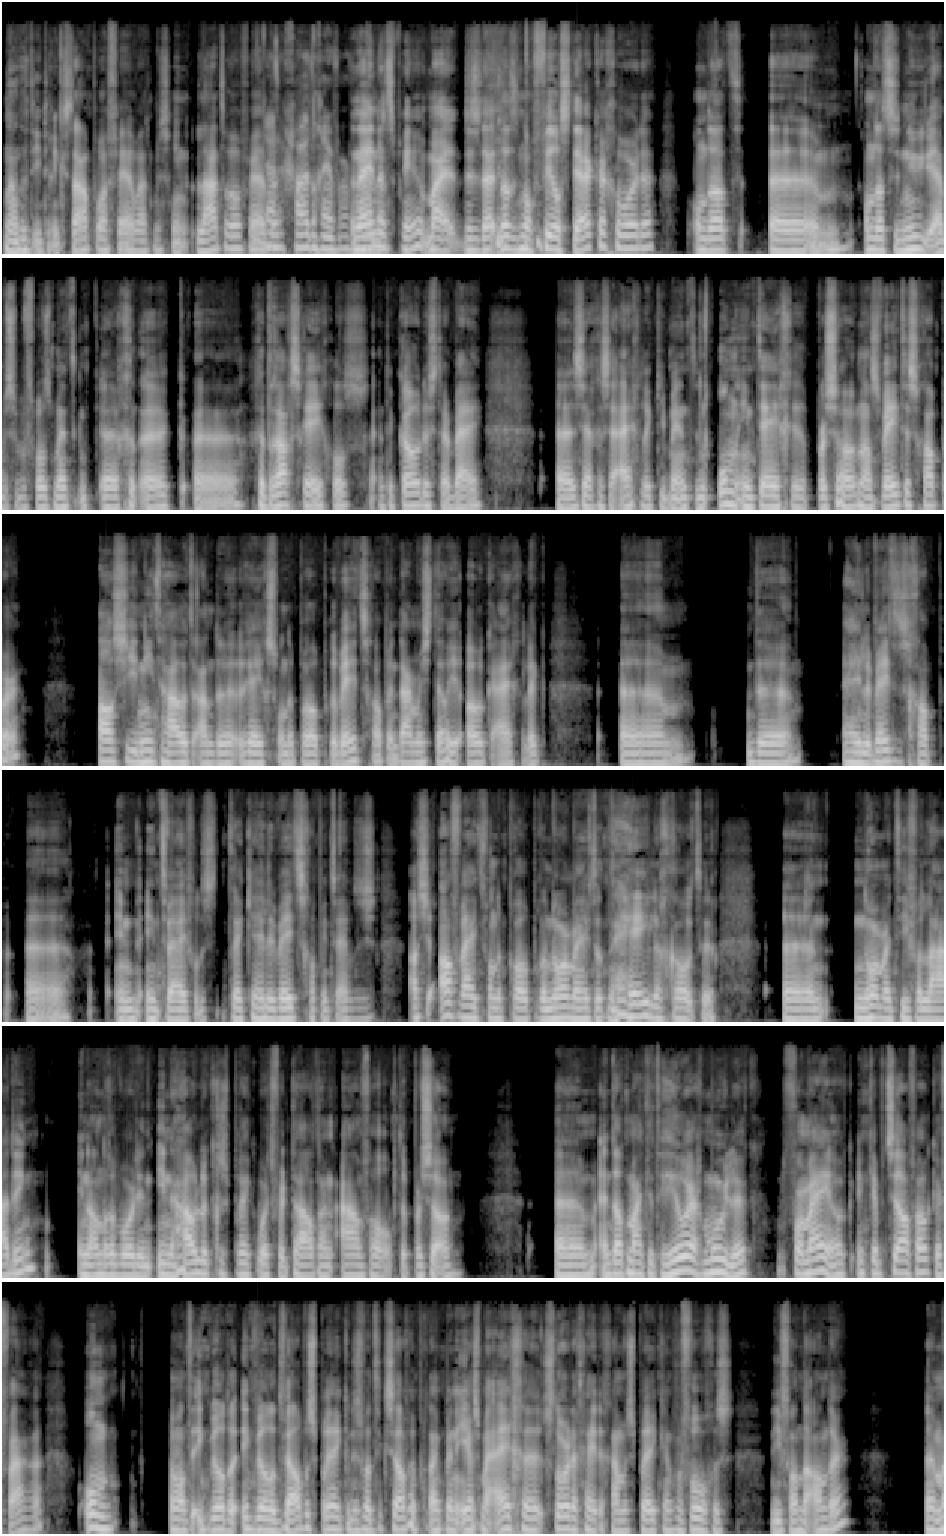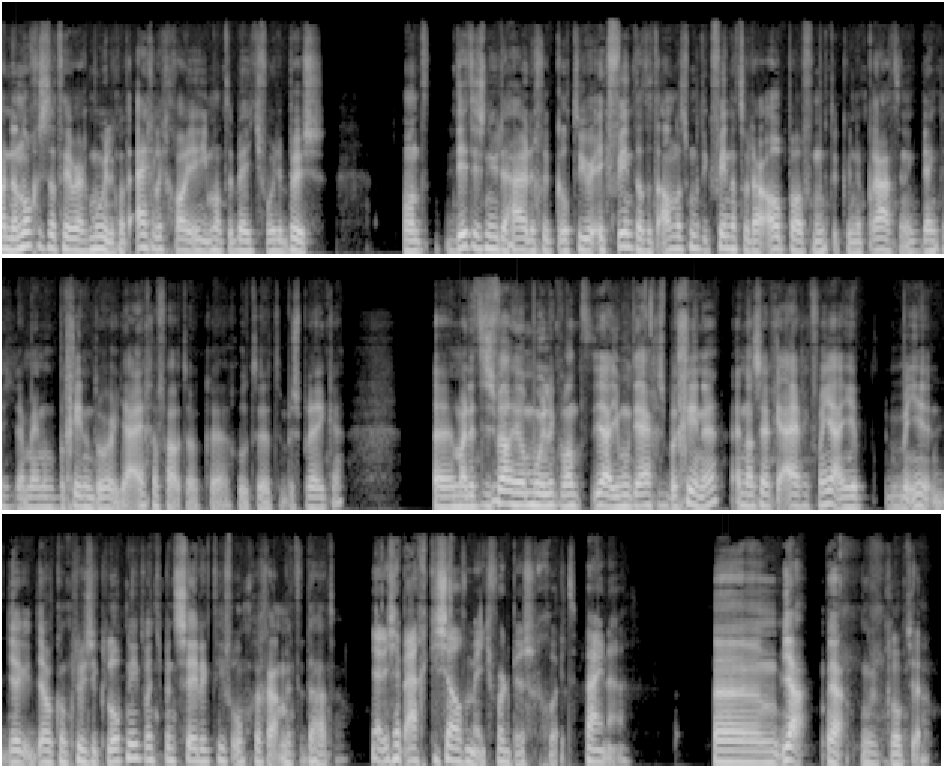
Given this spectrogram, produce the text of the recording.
nou, dat Iedereen Stapel-affaire, waar we het misschien later over hebben. Ja, daar gaan we het nog even over Nee, dat is prima. Maar dus dat, dat, is nog veel sterker geworden. Omdat, um, omdat ze nu hebben ze bijvoorbeeld met uh, uh, gedragsregels en de codes daarbij. Uh, zeggen ze eigenlijk, je bent een onintegere persoon als wetenschapper. Als je je niet houdt aan de regels van de propere wetenschap. En daarmee stel je ook eigenlijk um, de hele wetenschap in, in twijfel. Dus trek je hele wetenschap in twijfel. Dus als je afwijkt van de propere normen, heeft dat een hele grote uh, normatieve lading. In andere woorden, een inhoudelijk gesprek wordt vertaald naar een aanval op de persoon. Um, en dat maakt het heel erg moeilijk, voor mij ook. Ik heb het zelf ook ervaren, om, want ik wilde, ik wilde het wel bespreken. Dus wat ik zelf heb gedaan, ik ben eerst mijn eigen slordigheden gaan bespreken en vervolgens die van de ander. Uh, maar dan nog is dat heel erg moeilijk, want eigenlijk gooi je iemand een beetje voor de bus. Want dit is nu de huidige cultuur. Ik vind dat het anders moet. Ik vind dat we daar open over moeten kunnen praten. En ik denk dat je daarmee moet beginnen door je eigen fout ook uh, goed uh, te bespreken. Uh, maar dit is wel heel moeilijk, want ja, je moet ergens beginnen. En dan zeg je eigenlijk van ja, je, je, je, jouw conclusie klopt niet, want je bent selectief omgegaan met de data. Ja, dus je hebt eigenlijk jezelf een beetje voor de bus gegooid, bijna. Um, ja, ja, klopt, ja.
